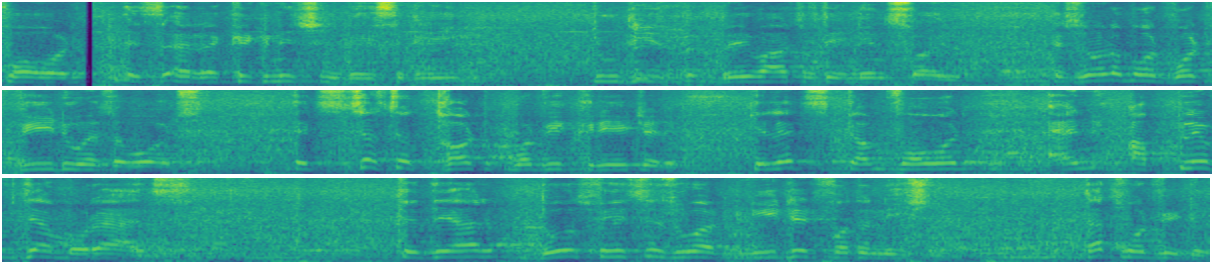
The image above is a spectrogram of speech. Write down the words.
forward is a recognition basically to these brave hearts of the Indian soil. It's not about what we do as awards. It's just a thought what we created. Okay, let's come forward and uplift their morals. Okay, they are those faces who are needed for the nation. That's what we do.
